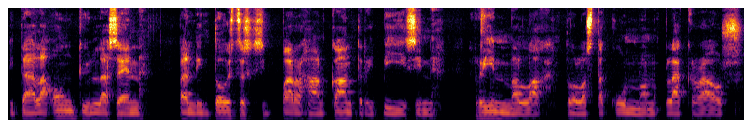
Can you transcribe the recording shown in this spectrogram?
niin täällä on kyllä sen bändin toistaiseksi parhaan country-biisin rinnalla tuollaista kunnon Black Rouse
